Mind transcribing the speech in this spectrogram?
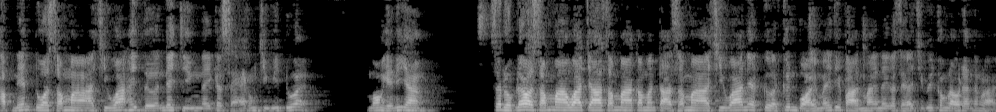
ขับเน้นตัวสัมมาอาชีวะให้เดินได้จริงในกระแสของชีวิตด้วย มองเห็นนี่ยังสรุปแล้วสัมมาวาจาสัมมากัมมันตาสัมมาชีวะเนี่ยเกิดขึ้นบ่อยไหมที่ผ่านมาในกระแสชีวิตของเราท่านทั้งหลาย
